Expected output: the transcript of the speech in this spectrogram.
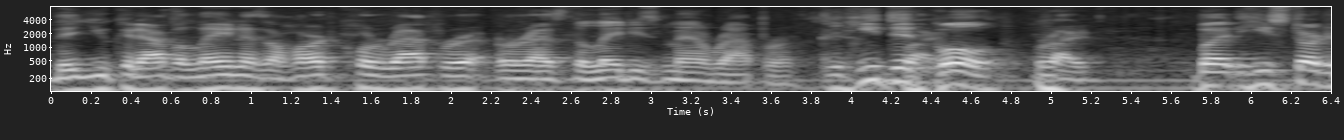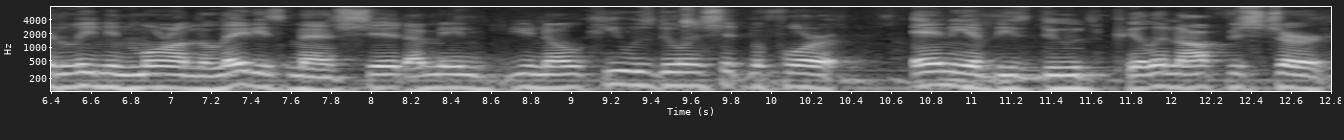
that you could have a lane as a hardcore rapper or as the ladies man rapper. And he did Right. both, Right. but he started leaning more on the ladies man shit. I mean, you know, he was doing shit before any of these dudes peeling off his shirt.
